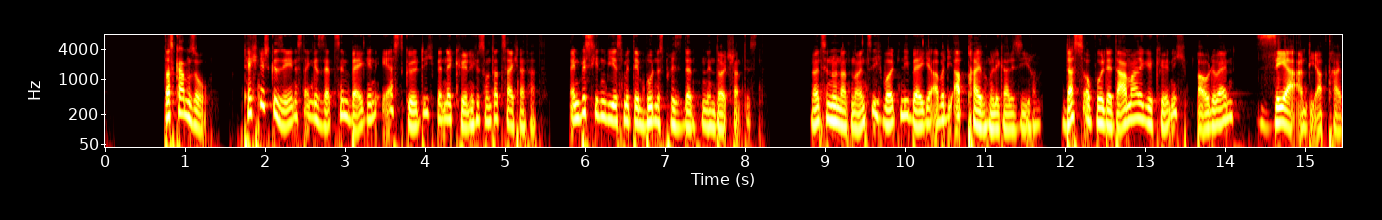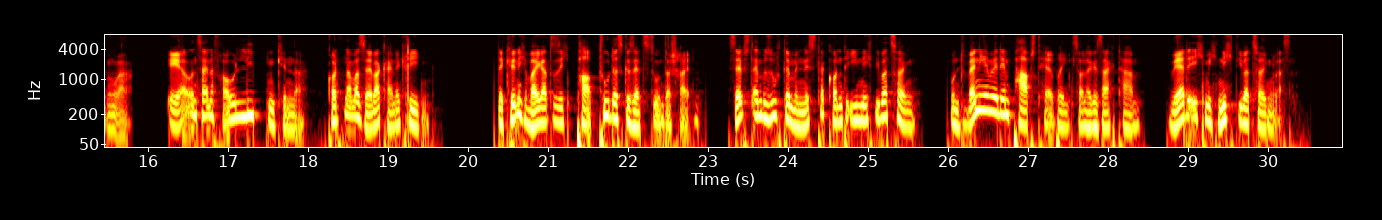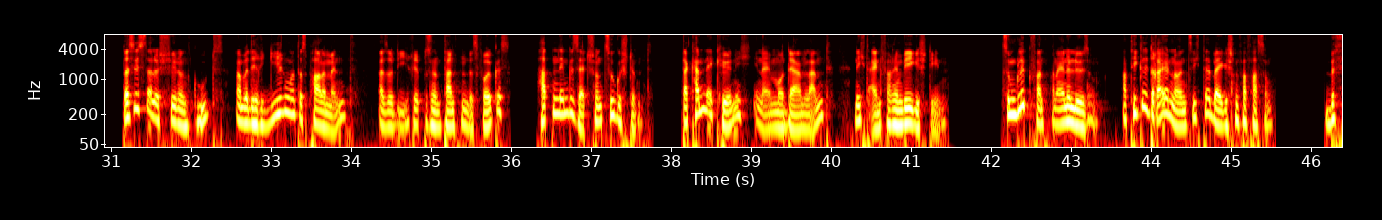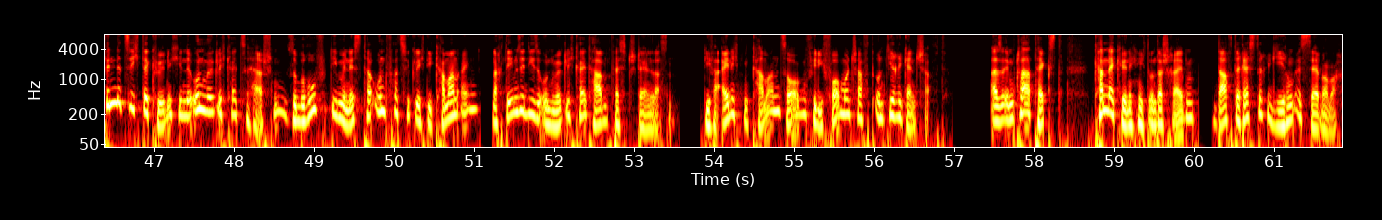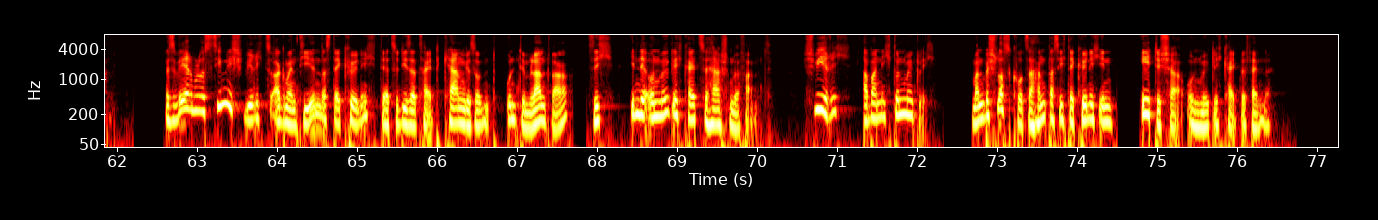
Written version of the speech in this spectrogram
Das kam so. Technisch gesehen ist ein Gesetz in Belgien erst gültig, wenn der König es unterzeichnet hat. Ein bisschen wie es mit dem Bundespräsidenten in Deutschland ist. 1990 wollten die Belgier aber die Abtreibung legalisieren. Das, obwohl der damalige König, Baudouin, sehr anti-Abtreibung war. Er und seine Frau liebten Kinder, konnten aber selber keine kriegen. Der König weigerte sich partout das Gesetz zu unterschreiben. Selbst ein Besuch der Minister konnte ihn nicht überzeugen. Und wenn ihr mir den Papst herbringt, soll er gesagt haben, werde ich mich nicht überzeugen lassen. Das ist alles schön und gut, aber die Regierung und das Parlament, also die Repräsentanten des Volkes, hatten dem Gesetz schon zugestimmt. Da kann der König in einem modernen Land nicht einfach im Wege stehen. Zum Glück fand man eine Lösung. Artikel 93 der belgischen Verfassung. Befindet sich der König in der Unmöglichkeit zu herrschen, so berufen die Minister unverzüglich die Kammern ein, nachdem sie diese Unmöglichkeit haben feststellen lassen. Die Vereinigten Kammern sorgen für die Vormundschaft und die Regentschaft. Also im Klartext, kann der König nicht unterschreiben, darf der Rest der Regierung es selber machen. Es wäre bloß ziemlich schwierig zu argumentieren, dass der König, der zu dieser Zeit kerngesund und im Land war, sich in der Unmöglichkeit zu herrschen befand. Schwierig, aber nicht unmöglich. Man beschloss kurzerhand, dass sich der König in ethischer Unmöglichkeit befände.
